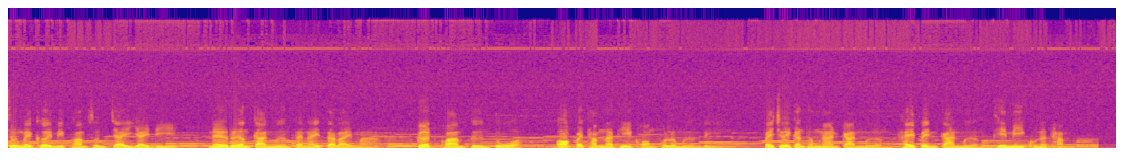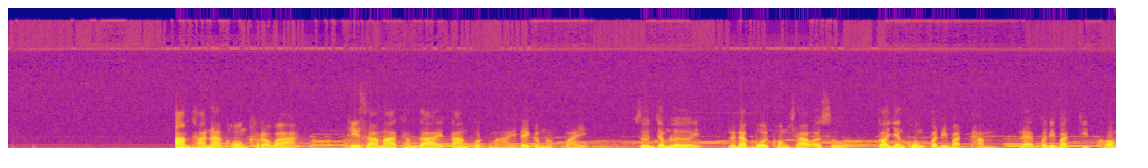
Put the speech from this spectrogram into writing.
ซึ่งไม่เคยมีความสนใจใยดีในเรื่องการเมืองแต่ไหนแต่ไรมา เกิดความตื่นตัว ออกไปทำหน้าที่ของพลเมืองดี ไปช่วยกันทำงานการเมืองให้เป็นการเมืองที่มีคุณธรรม ตามฐานะของครวาสที่สามารถทำได้ตามกฎหมายได้กำหนดไว้ ส่วนจำเลยและนักบวชของชาวอโศกก็ยังคงปฏิบัติธรรม และปฏิบัติกิจของ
